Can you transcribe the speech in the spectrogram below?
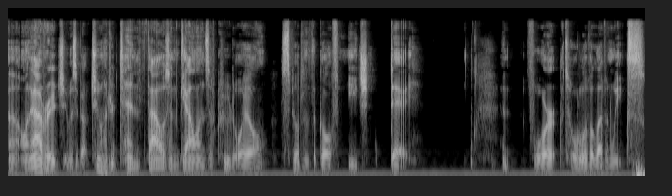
Uh, on average, it was about 210,000 gallons of crude oil spilled into the Gulf each day for a total of 11 weeks.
